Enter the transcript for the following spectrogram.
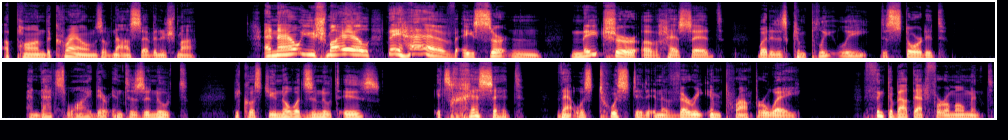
upon the crowns of Na'aseh V'Nishma. And now Yishmael, they have a certain nature of Hesed, but it is completely distorted. And that's why they're into Zenut. Because do you know what Zenut is? It's Chesed that was twisted in a very improper way. Think about that for a moment.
